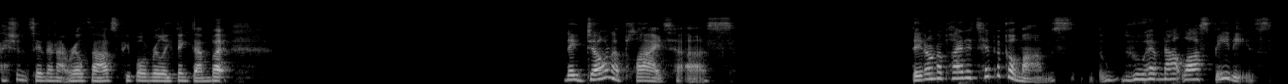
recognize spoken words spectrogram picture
I shouldn't say they're not real thoughts. People really think them, but they don't apply to us. They don't apply to typical moms who have not lost babies.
